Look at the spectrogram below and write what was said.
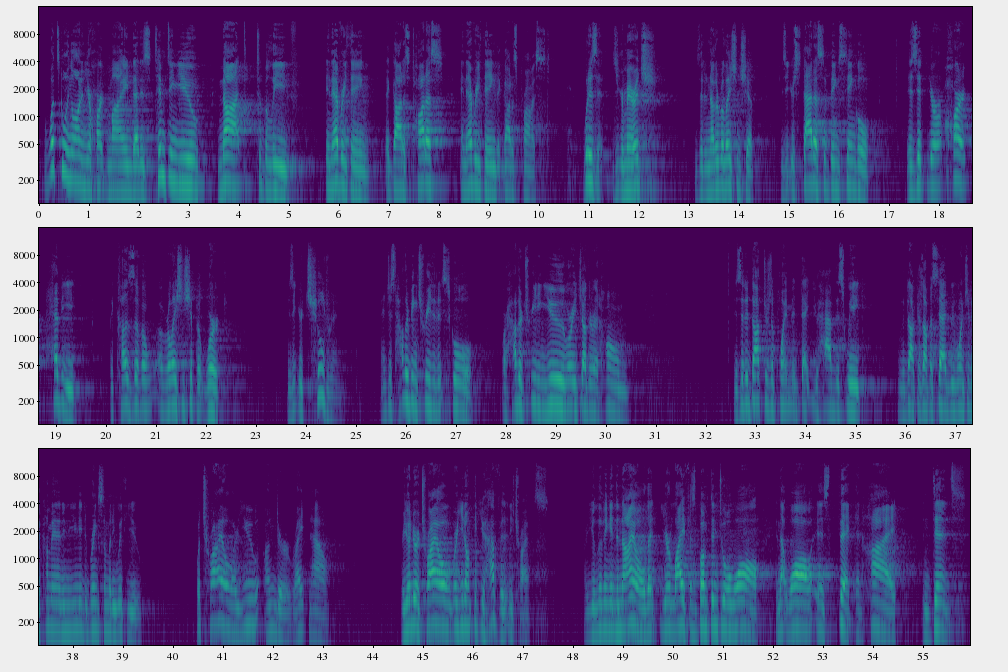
What's going on in your heart and mind that is tempting you not to believe? In everything that God has taught us and everything that God has promised. What is it? Is it your marriage? Is it another relationship? Is it your status of being single? Is it your heart heavy because of a, a relationship at work? Is it your children and just how they're being treated at school or how they're treating you or each other at home? Is it a doctor's appointment that you have this week and the doctor's office said, We want you to come in and you need to bring somebody with you. What trial are you under right now? Are you under a trial where you don't think you have any trials? Are you living in denial that your life has bumped into a wall and that wall is thick and high and dense?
